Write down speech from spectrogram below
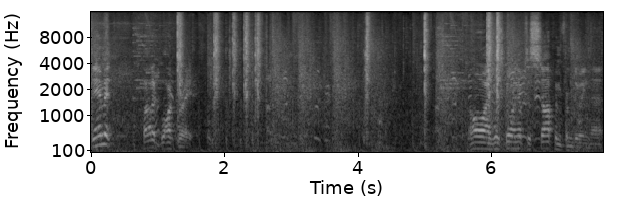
Damn it! Thought I blocked right. Oh, I was going up to stop him from doing that.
